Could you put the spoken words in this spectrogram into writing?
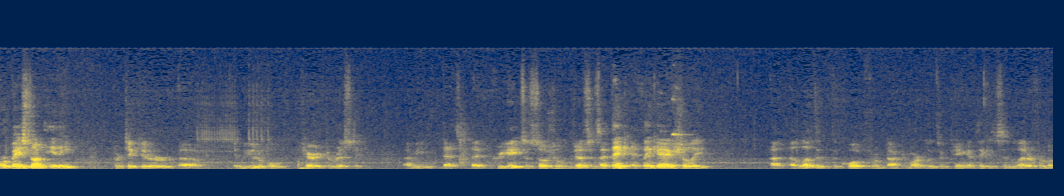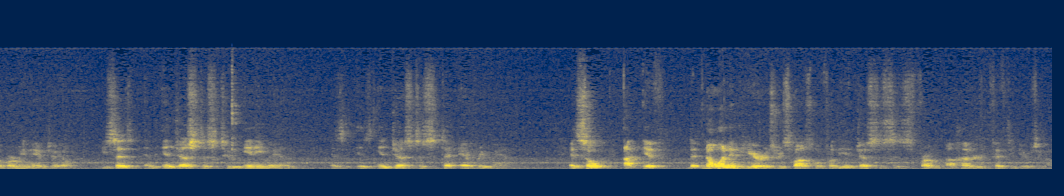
or based on any particular uh, immutable characteristic, I mean, that's, that creates a social injustice. I think, I think actually, I, I love the quote from Dr. Martin Luther King, I think it's in a letter from a Birmingham jail. He says, an injustice to any man is, is injustice to every man. And so, I, if, no one in here is responsible for the injustices from hundred and fifty years ago.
